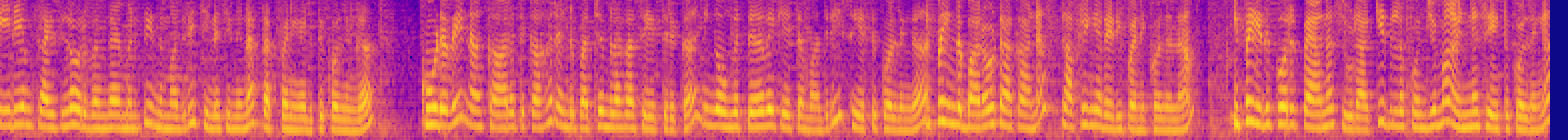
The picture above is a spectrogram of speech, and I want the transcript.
மீடியம் சைஸில் ஒரு வெங்காயம் எடுத்து இந்த மாதிரி சின்ன சின்னதாக கட் பண்ணி எடுத்துக்கொள்ளுங்க. கூடவே நான் காரத்துக்காக ரெண்டு பச்சை மிளகாய் சேர்த்துருக்கேன். நீங்கள் உங்கள் தேவைக்கு ஏற்ற மாதிரி சேர்த்துக்கொள்ளுங்க. இப்போ இந்த பரோட்டாக்கான ஸ்டஃபிங்கை ரெடி பண்ணிக்கொள்ளலாம். இப்போ இதுக்கு ஒரு பேனை சூடாக்கி இதில் கொஞ்சமாக எண்ணெய் சேர்த்துக்கொள்ளுங்க.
